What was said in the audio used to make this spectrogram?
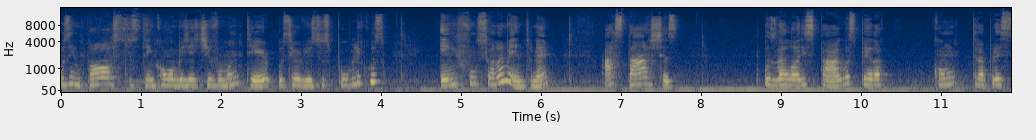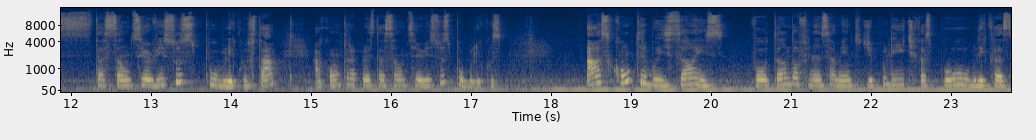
os impostos têm como objetivo manter os serviços públicos em funcionamento, né? As taxas, os valores pagos pela contraprestação de serviços públicos, tá? A contraprestação de serviços públicos. As contribuições, voltando ao financiamento de políticas públicas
